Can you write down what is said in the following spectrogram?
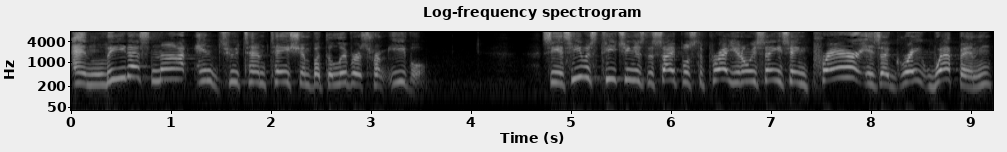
And lead us not into temptation, but deliver us from evil. See, as he was teaching his disciples to pray, you know what he's saying? He's saying prayer is a great weapon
